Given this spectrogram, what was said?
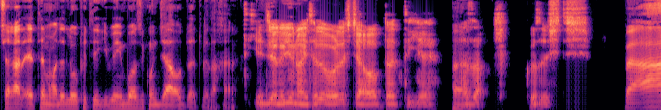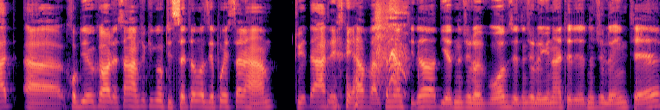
چقدر اعتماد لوپتگی به این بازیکن جواب داد بالاخره. دیگه جلو یونایتد آوردش جواب داد دیگه. از گذاشتش. بعد خب دیگو کارلس هم همونطور که گفتی سه تا بازی پشت سر هم توی ده دقیقه اول پنالتی داد یه دونه جلوی وولفز یه دونه جلوی یونایتد یه دونه جلوی اینتر.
